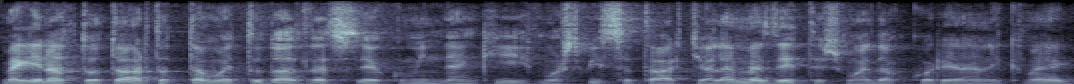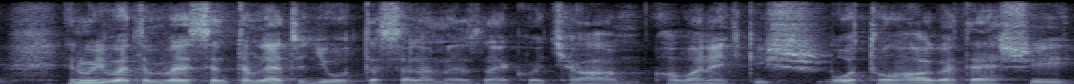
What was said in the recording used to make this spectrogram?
meg én attól tartottam, hogy tudod, lesz, hogy akkor mindenki most visszatartja a lemezét, és majd akkor jelenik meg. Én úgy voltam vele, szerintem lehet, hogy jót tesz a lemeznek, hogyha ha van egy kis otthonhallgatási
